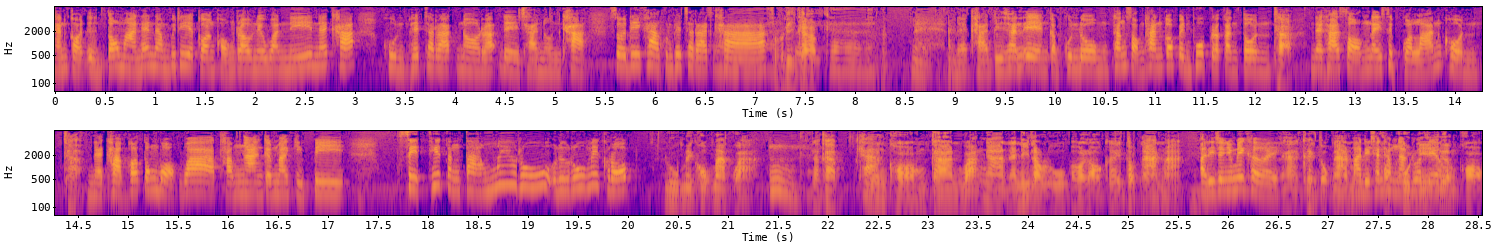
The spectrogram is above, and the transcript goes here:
งั้นก่อนอื่นต้องมาแนะนำวิทยากรของเราในวันนี้นะคะ คุณเพชรรัตน์นรเดชานนท์ค่ะ สวัสดีค่ะ คุณเพชรรัตน์ค่ะ สวัสดีครับค่ะแหมนะคะดิฉันเองกับคุณโดมทั้งสองท่านก็เป็นผู้ประกันตนครับนะคะสองใน 10 กว่าล้านคนครับ นะคะ ก็ต้องบอกว่าทำงานกันมากี่ปี สิทธิต่างๆ ไม่รู้หรือรู้ไม่ครบ รู้ไม่ครบมากกว่าอืม นะครับ ค่ะ เรื่องของการว่างงานอันนี้เรารู้เพราะเราเคยตกงานมาอะดิฉันยังไม่เคย นะฮะเคยตกงานมาอะดิฉันขทำงานคุณรวดนี่เร็ว เรื่องของ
